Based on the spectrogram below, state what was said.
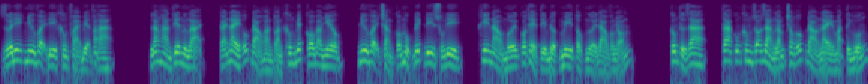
Dưới đi như vậy đi không phải biện pháp à. lăng hàn thiên ngừng lại, cái này ốc đảo hoàn toàn không biết có bao nhiêu, như vậy chẳng có mục đích đi xuống đi, khi nào mới có thể tìm được mi tộc người đảo vòng nhóm? Công tử ra, ta cũng không rõ ràng lắm trong ốc đảo này mặt tình huống,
